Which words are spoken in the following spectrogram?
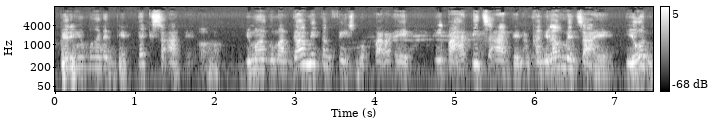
Pero yung mga nag-text sa atin, Uh, yung mga gumagamit ng Facebook para eh, ipahatid sa atin ang kanilang mensahe, yun.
